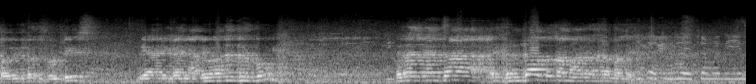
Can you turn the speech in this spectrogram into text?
पवित्र स्मृतीस मी या ठिकाणी अभिवादन करतो. त्यांचा एक धंदा होता महाराष्ट्रामध्ये. याच्यामध्ये येईन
